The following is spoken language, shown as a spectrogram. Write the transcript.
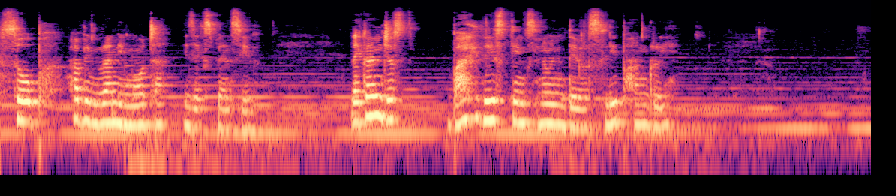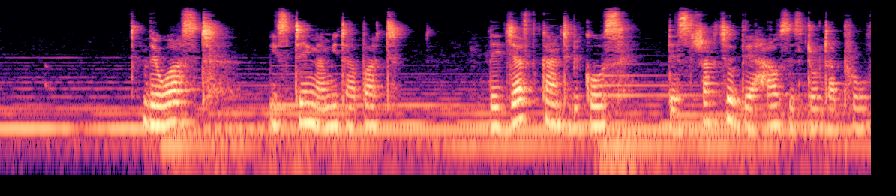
soap having running water is expensive. They can't just buy these things knowing they will sleep hungry. The worst is staying a meter apart they just can't because the structure of their houses don't approve.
